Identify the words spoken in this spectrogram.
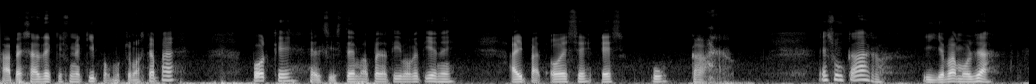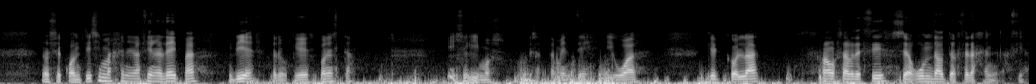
a pesar de que es un equipo mucho más capaz, porque el sistema operativo que tiene iPad OS es un carro. Es un carro. Y llevamos ya no sé cuantísimas generaciones de iPad, 10 creo que es con esta, y seguimos exactamente igual que con la, vamos a decir, segunda o tercera generación,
